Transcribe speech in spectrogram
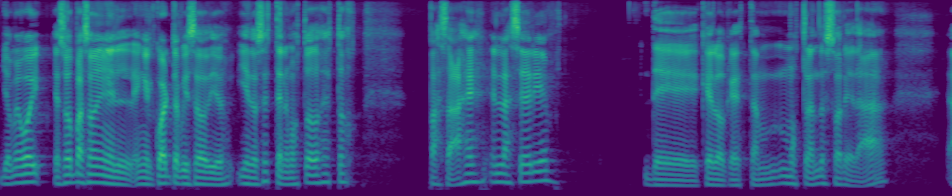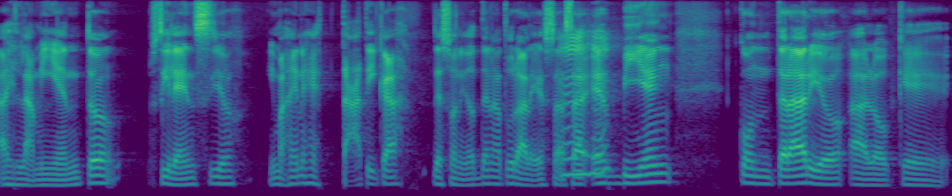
yo me voy. Eso pasó en el, en el cuarto episodio. Y entonces tenemos todos estos pasajes en la serie de que lo que están mostrando es soledad, aislamiento, silencio, imágenes estáticas de sonidos de naturaleza. O sea, es bien contrario a lo que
